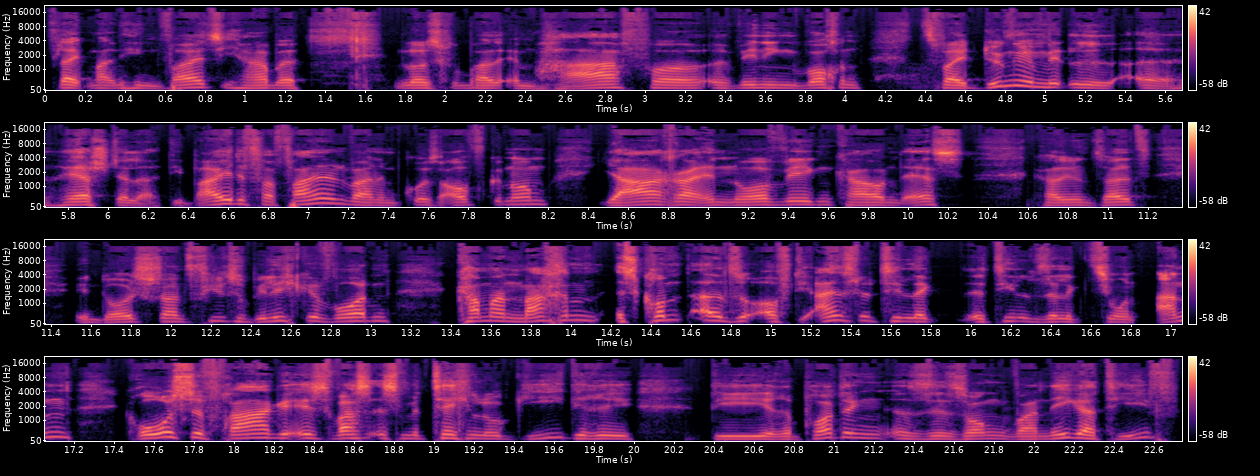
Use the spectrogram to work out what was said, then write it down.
Vielleicht mal ein Hinweis, ich habe im Lois Global MH vor äh, wenigen Wochen zwei Düngemittelhersteller, die beide verfallen waren, im Kurs aufgenommen. Yara in Norwegen, K&S, Kali und Salz in Deutschland, viel zu billig geworden. Kann man machen. Es kommt also auf die Einzeltitelselektion an. Große Frage ist, was ist mit Technologie? Die die Reporting-Saison war negativ,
